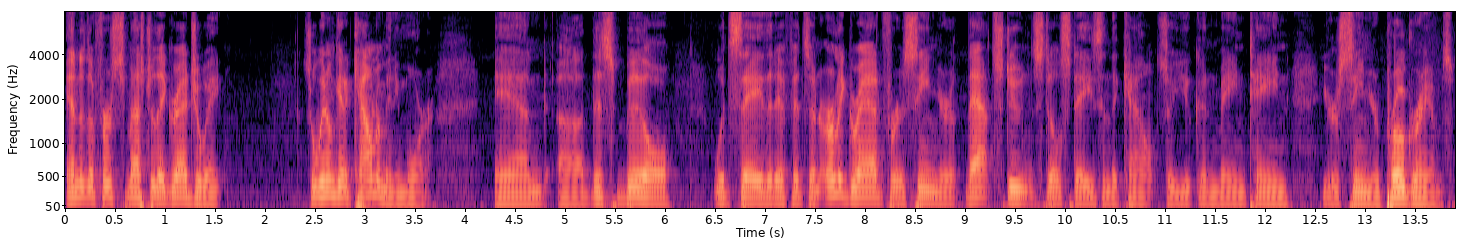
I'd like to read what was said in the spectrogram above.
End of the first semester, they graduate. So we don't get to count them anymore. And uh, this bill would say that if it's an early grad for a senior, that student still stays in the count so you can maintain your senior programs.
